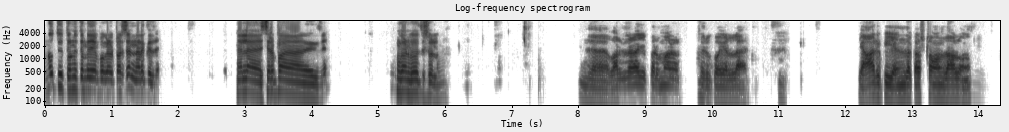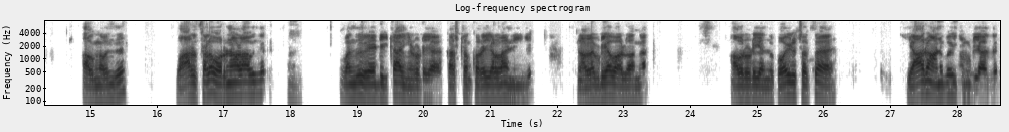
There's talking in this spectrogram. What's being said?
நூற்றி தொண்ணூத்தொம்பது பர்சன்ட் நடக்குது. நல்ல சிறப்பாக இருக்குது. உங்கள் அனுபவத்தை சொல்லுங்கள் இந்த வரதராஜ பெருமாள் திருக்கோயிலில் யாருக்கு எந்த கஷ்டம் வந்தாலும் அவங்க வந்து வாரத்தில் ஒரு நாளாவது வந்து வேண்டிக்கிட்டா அவங்களுடைய கஷ்டம் குறைகள்லாம் நீங்கி நல்லபடியா வாழ்வாங்க. அவருடைய அந்த கோயில் சொத்தை யாரும் அனுபவிக்க முடியாது.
